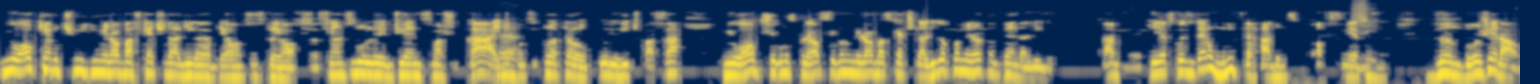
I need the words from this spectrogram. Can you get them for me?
Milwaukee era o time de melhor basquete da liga, Gabriel, antes dos playoffs. Assim, antes do Giannis se machucar e é. de acontecer toda aquela loucura e o Hit passar, Milwaukee chegou nos playoffs, chegou no melhor basquete da liga com a melhor campeã da liga. sabe? Porque as coisas deram muito errado nos playoffs mesmo. Sim. Desandou geral.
